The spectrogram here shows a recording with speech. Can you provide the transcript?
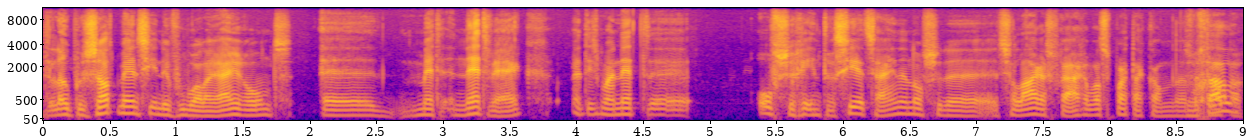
er lopen zat mensen in de voetballerij rond met een netwerk. Het is maar net of ze geïnteresseerd zijn en of ze de, het salaris vragen wat Sparta kan betalen.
